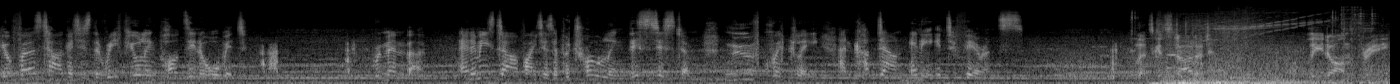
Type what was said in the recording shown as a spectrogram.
Your first target is the refueling pods in orbit. Remember, enemy starfighters are patrolling this system. Move quickly and cut down any interference. Let's get started. Lead on, three.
